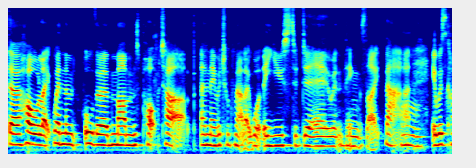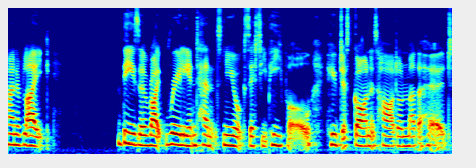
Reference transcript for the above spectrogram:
the whole like when the, all the mums popped up and they were talking about like what they used to do and things like that. Mm. It was kind of like these are like really intense New York City people who've just gone as hard on motherhood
